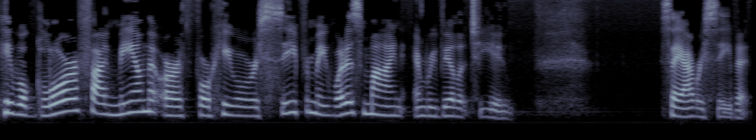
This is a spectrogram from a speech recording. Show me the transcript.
He will glorify me on the earth, for he will receive from me what is mine and reveal it to you. Say, I receive it.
